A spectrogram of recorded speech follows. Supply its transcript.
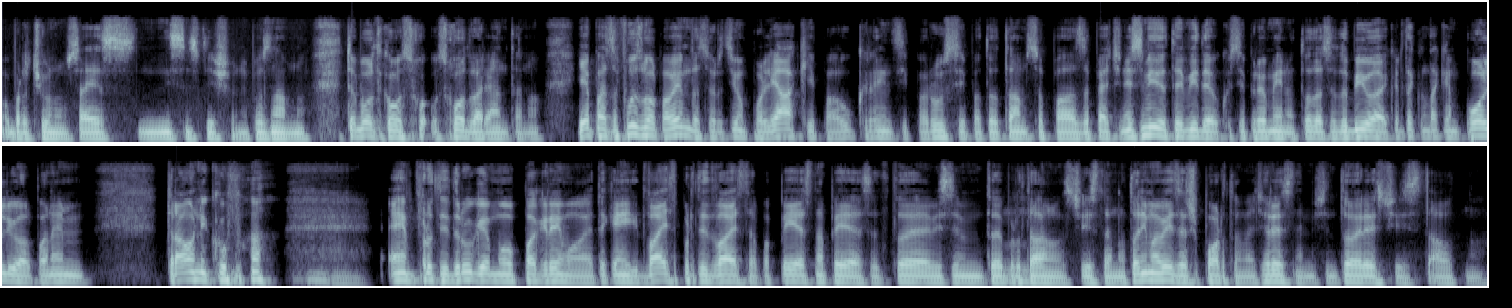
obračunov, saj jaz nisem slišal, ne poznam. No. To je bolj tako vzhod, varianta. No. Je pa za futbol, pa vem, da so recimo Poljaki, pa Ukrajinci, pa Rusi, pa to tam so pa zapečeni. Jaz sem videl te videe, ko si preomenil to, da se dobivajo kar tako na takem polju ali pa ne vem, travniku. Pa, En proti drugemu, pa gremo, tako je 20 proti 20, pa 50 na 50. To je, mislim, to je brutalno, čisto. No. To nima veze s športom, več res ne, mislim, to je res čist avtno.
